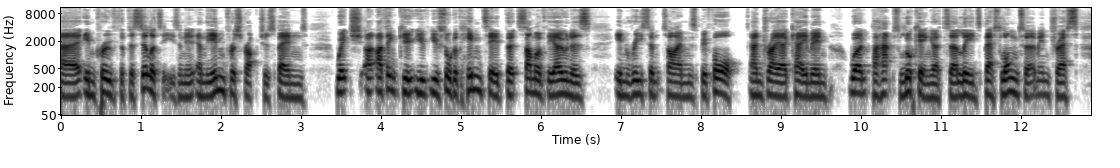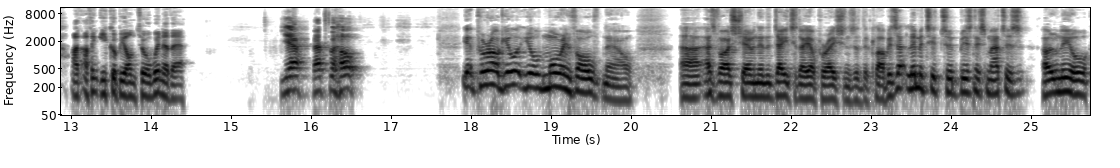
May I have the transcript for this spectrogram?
uh, improve the facilities and, and, the infrastructure spend, which I think you, you, you've sort of hinted that some of the owners in recent times before Andrea came in weren't perhaps looking at uh, Leeds' best long term interests. I, I, think you could be onto a winner there. Yeah, that's the hope. Yeah, Paraag, you're, you're more involved now uh, as vice chairman in the day to day operations of the club. Is that limited to business matters only, or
